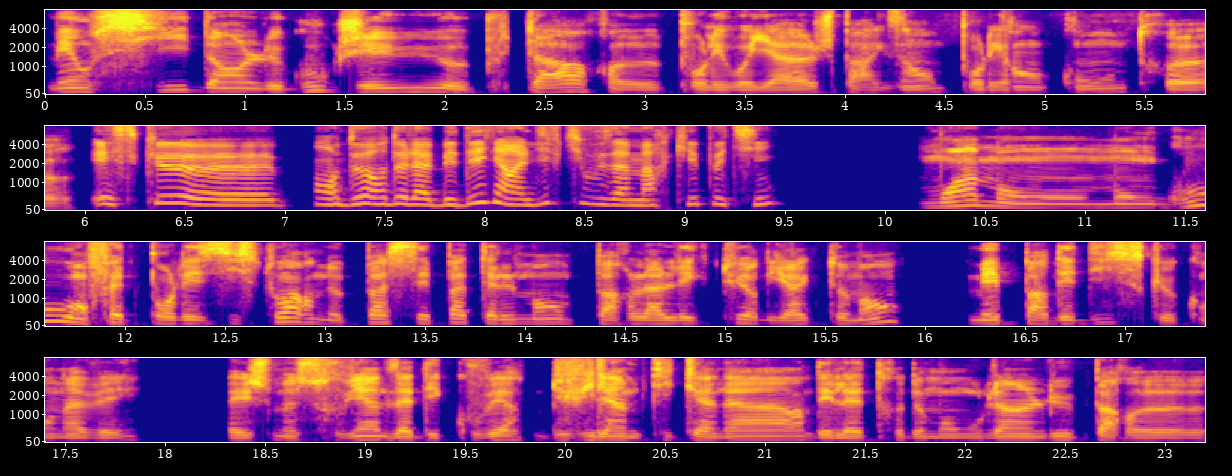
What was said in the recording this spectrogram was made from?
mais aussi dans le goût que j'ai eu euh, plus tard euh, pour les voyages, par exemple, pour les rencontres. Euh. Est-ce que, en dehors de la BD, il y a un livre qui vous a marqué petit? Moi, mon, mon goût, en fait, pour les histoires ne passait pas tellement par la lecture directement, mais par des disques qu'on avait. Et je me souviens de la découverte du vilain petit canard, des lettres de mon moulin lues par, euh,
